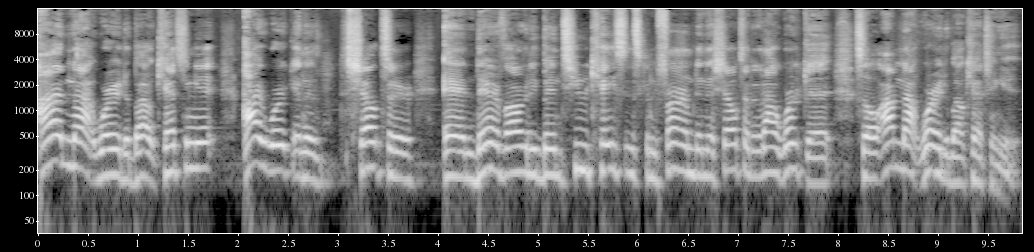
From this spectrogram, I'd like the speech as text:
"I'm not worried about catching it. I work in a shelter, and there have already been two cases confirmed in the shelter that I work at, so I'm not worried about catching it."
